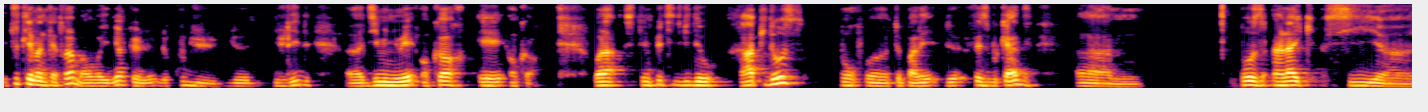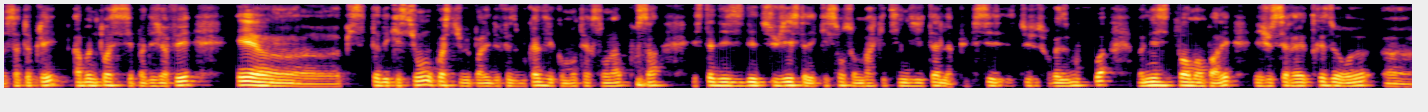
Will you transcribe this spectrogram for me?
et toutes les 24 heures, bah, on voyait bien que le, coût du, lead euh, diminuait encore et encore. Voilà, c'était une petite vidéo rapidos pour te parler de Facebook Ads pose un like si euh, ça te plaît, abonne-toi si ce n'est pas déjà fait. Et euh, puis si tu as des questions ou quoi, si tu veux parler de Facebook Ads, les commentaires sont là pour ça. Et si tu as des idées de sujets, si tu as des questions sur le marketing digital, la publicité sur Facebook ou quoi, bah, n'hésite pas à m'en parler et je serai très heureux euh,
